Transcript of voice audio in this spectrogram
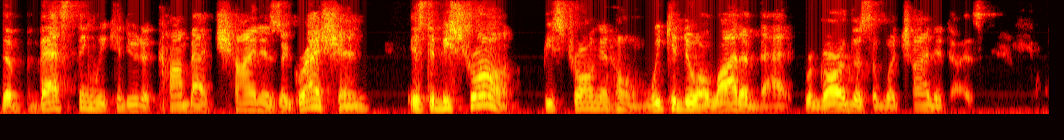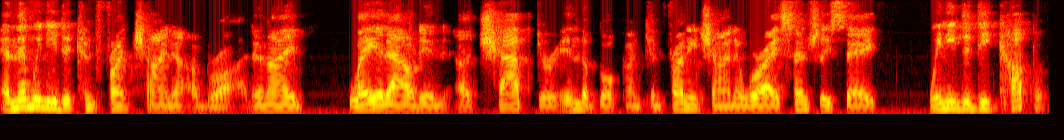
the best thing we can do to combat China's aggression is to be strong, be strong at home. We can do a lot of that regardless of what China does. And then we need to confront China abroad. And I lay it out in a chapter in the book on confronting China where I essentially say we need to decouple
